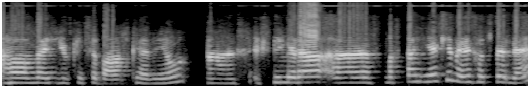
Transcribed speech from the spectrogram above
हाँ मैं यूके से बात कर रही हूँ। एक्चुअली मेरा मसला ये है कि मेरे हस्बैंड है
